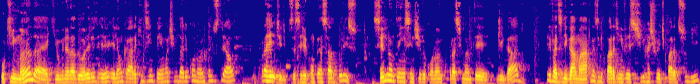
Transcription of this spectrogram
o que manda é que o minerador ele, ele, ele é um cara que desempenha uma atividade econômica industrial para a rede, ele precisa ser recompensado por isso. Se ele não tem incentivo econômico para se manter ligado, ele vai desligar máquinas, ele para de investir, o hash rate para de subir,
